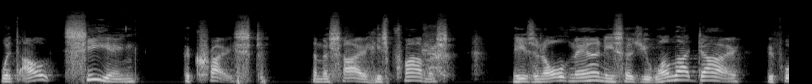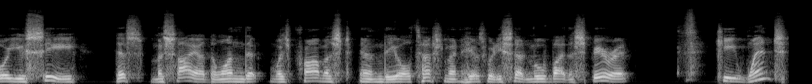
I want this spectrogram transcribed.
without seeing the Christ, the Messiah he's promised. He's an old man. He says, You will not die before you see this Messiah, the one that was promised in the Old Testament, here's what he said, moved by the Spirit, he went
